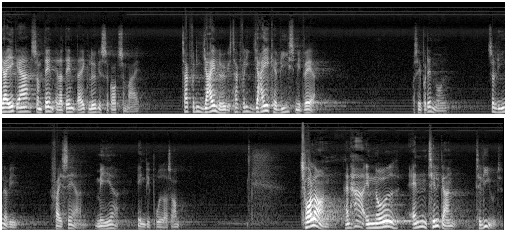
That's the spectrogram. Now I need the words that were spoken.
jeg ikke er som den eller den, der ikke lykkes så godt som mig. Tak fordi jeg lykkes. Tak fordi jeg kan vise mit værd. Og se på den måde, så ligner vi fariseren mere, end vi bryder os om. Tolleren, han har en noget anden tilgang til livet.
